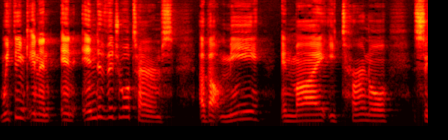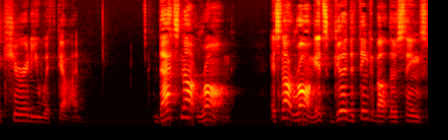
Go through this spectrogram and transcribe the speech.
We think in, an, in individual terms about me and my eternal security with God. That's not wrong. It's not wrong. It's good to think about those things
